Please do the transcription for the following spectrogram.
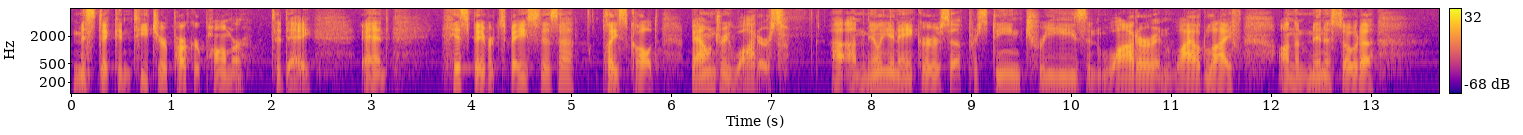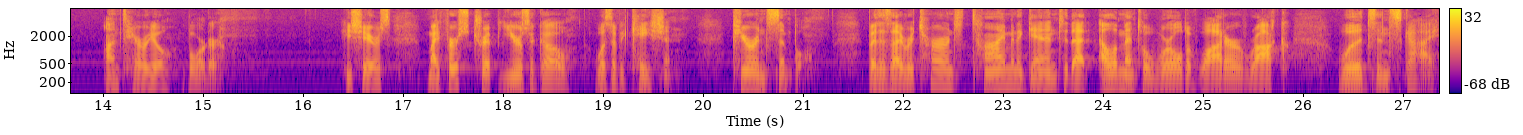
mystic and teacher Parker Palmer today. And his favorite space is a place called Boundary Waters. Uh, a million acres of pristine trees and water and wildlife on the Minnesota Ontario border. He shares My first trip years ago was a vacation, pure and simple. But as I returned time and again to that elemental world of water, rock, woods, and sky,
